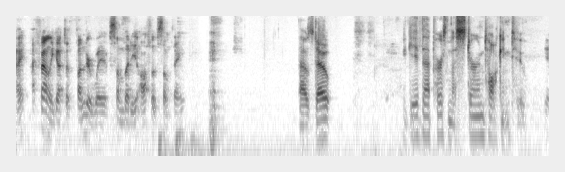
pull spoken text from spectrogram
I, I finally got to thunderwave somebody off of something. That was dope. We gave that person a stern talking to. Yeah.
